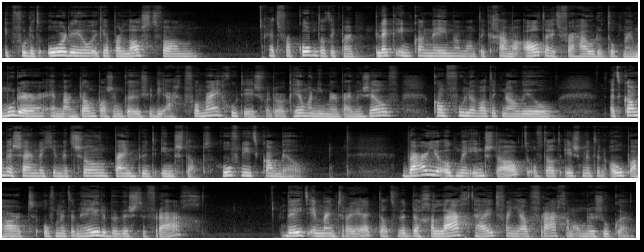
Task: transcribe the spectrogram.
ik voel het oordeel, ik heb er last van. Het voorkomt dat ik mijn plek in kan nemen, want ik ga me altijd verhouden tot mijn moeder en maak dan pas een keuze die eigenlijk voor mij goed is, waardoor ik helemaal niet meer bij mezelf kan voelen wat ik nou wil. Het kan best zijn dat je met zo'n pijnpunt instapt. Hoeft niet, kan wel. Waar je ook mee instapt, of dat is met een open hart of met een hele bewuste vraag, weet in mijn traject dat we de gelaagdheid van jouw vraag gaan onderzoeken.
